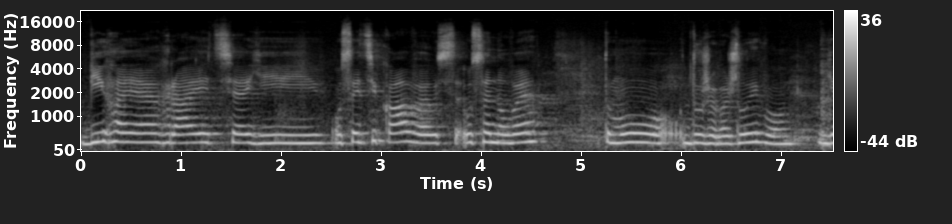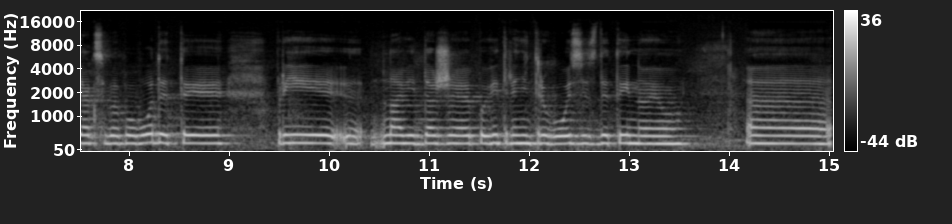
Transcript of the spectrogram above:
бігає, грається, їй усе цікаве, усе- нове. Тому дуже важливо, як себе поводити при е, навіть даже повітряній тривозі з дитиною, е,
